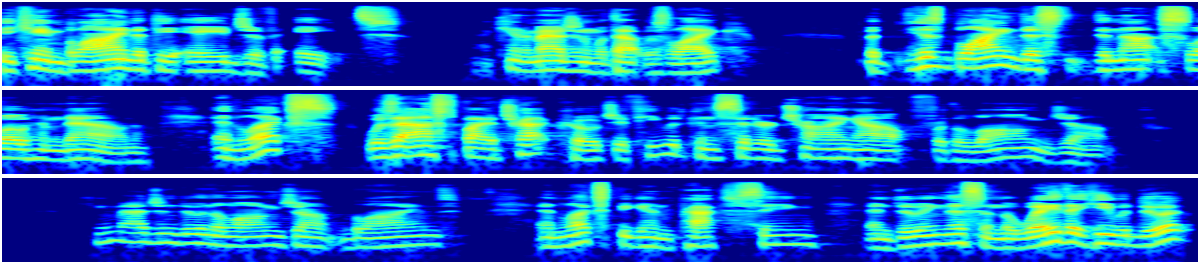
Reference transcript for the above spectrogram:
became blind at the age of eight. I can't imagine what that was like. But his blindness did not slow him down. And Lex was asked by a track coach if he would consider trying out for the long jump. Can you imagine doing the long jump blind? And Lex began practicing and doing this. And the way that he would do it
